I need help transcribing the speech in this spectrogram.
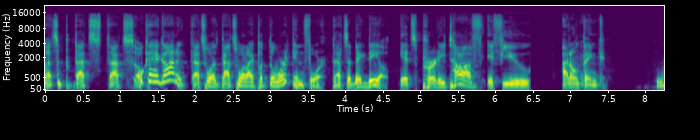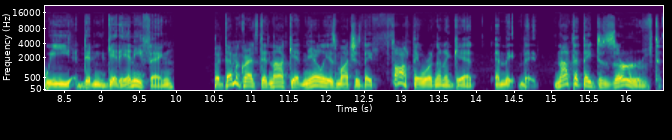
that's a that's that's okay i got it. That's what that's what i put the work in for. That's a big deal. It's pretty tough if you i don't think we didn't get anything but democrats did not get nearly as much as they thought they were going to get. And they, they, not that they deserved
